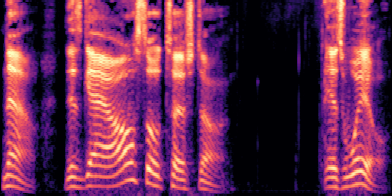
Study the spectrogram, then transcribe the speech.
now this guy also touched on as well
